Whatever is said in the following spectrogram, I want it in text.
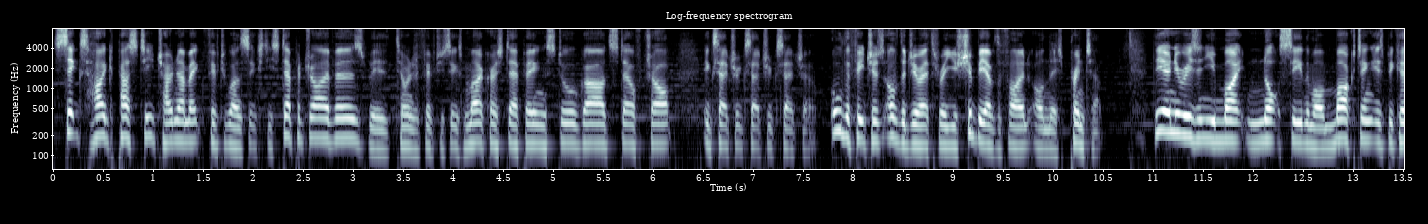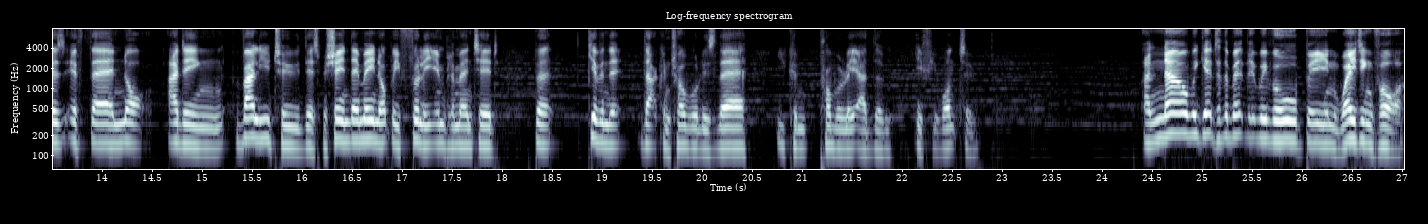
Six high-capacity Trinamic 5160 stepper drivers with 256 micro-stepping, StallGuard, stealth chop, etc, etc, etc. All the features of the Duet 3 you should be able to find on this printer. The only reason you might not see them on marketing is because if they're not adding value to this machine, they may not be fully implemented, but given that that control board is there, you can probably add them if you want to. And now we get to the bit that we've all been waiting for.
